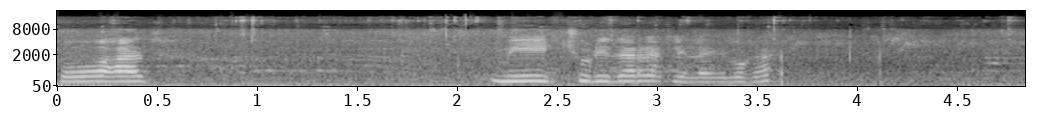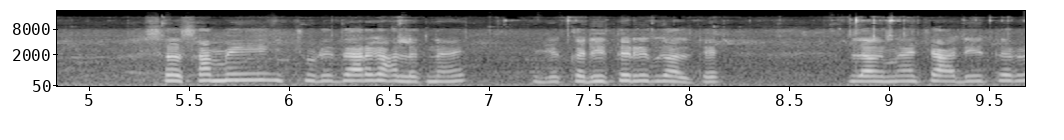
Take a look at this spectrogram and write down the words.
सो आज मी चुडीदार घातलेला आहे बघा. सहसा मी चुडीदार घालत नाही म्हणजे कधीतरीच घालते. लग्नाच्या आधी तर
